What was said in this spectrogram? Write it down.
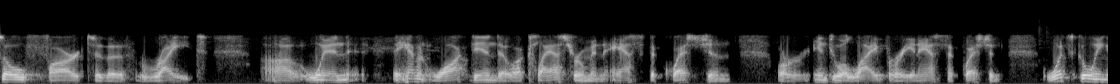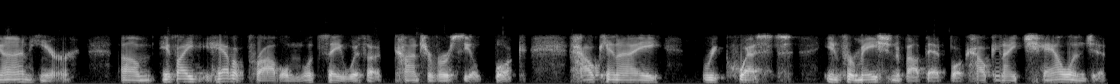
so far to the right uh, when they haven't walked into a classroom and asked the question or into a library and asked the question, what's going on here? Um, if I have a problem, let's say with a controversial book, how can I request information about that book? How can I challenge it?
